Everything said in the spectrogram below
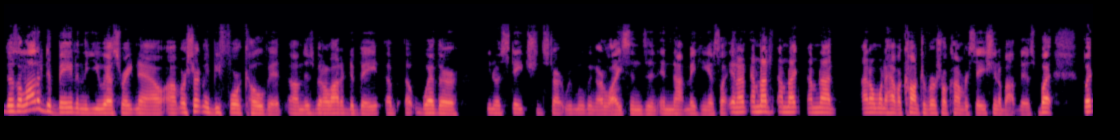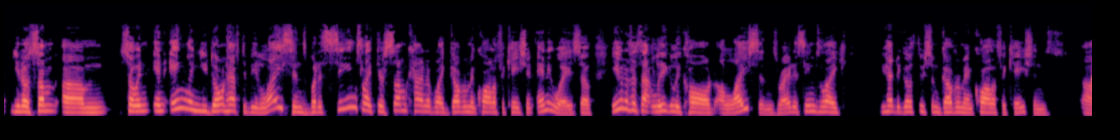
there's a lot of debate in the U.S. right now, um, or certainly before COVID. Um, there's been a lot of debate of, of whether you know states should start removing our license and, and not making us like. And I, I'm not I'm not I'm not I don't want to have a controversial conversation about this, but but you know some um so in in England you don't have to be licensed, but it seems like there's some kind of like government qualification anyway. So even if it's not legally called a license, right? It seems like you had to go through some government qualifications, um,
